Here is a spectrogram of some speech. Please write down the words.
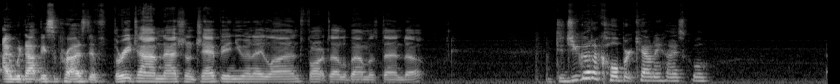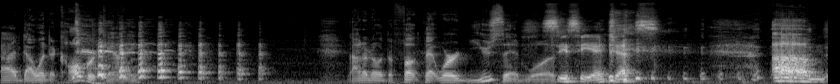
I would not be surprised if Three-time national champion UNA Lions, Florence, Alabama, stand up. Did you go to Colbert County High School? I, I went to Colbert County. I don't know what the fuck that word you said was. CCHS. um,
